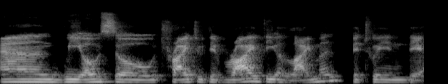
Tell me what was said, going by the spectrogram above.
And we also try to derive the alignment between the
